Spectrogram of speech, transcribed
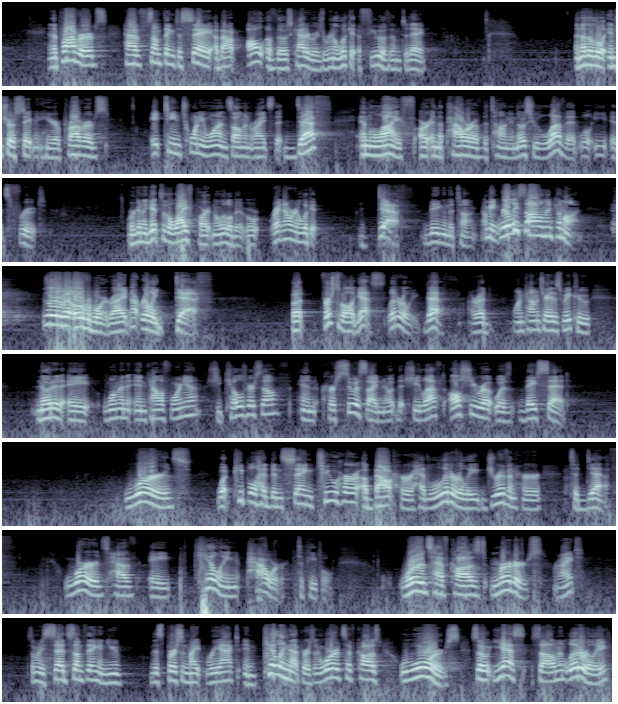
And the Proverbs have something to say about all of those categories. We're going to look at a few of them today. Another little intro statement here. Proverbs 18:21 Solomon writes that death and life are in the power of the tongue and those who love it will eat its fruit. We're going to get to the life part in a little bit. But right now we're going to look at death being in the tongue. I mean, really Solomon, come on. He's a little bit overboard, right? Not really death. But first of all, yes, literally death. I read one commentary this week who noted a woman in California, she killed herself, and her suicide note that she left, all she wrote was, They said. Words, what people had been saying to her about her, had literally driven her to death. words have a killing power to people. Words have caused murders, right? Somebody said something and you this person might react in killing that person. Words have caused wars. So, yes, Solomon, literally,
